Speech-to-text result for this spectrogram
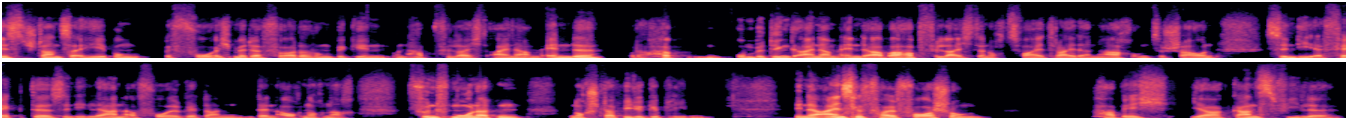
ist-Standserhebung, bevor ich mit der Förderung beginne und habe vielleicht eine am Ende oder habe unbedingt eine am Ende, aber habe vielleicht dann noch zwei, drei danach, um zu schauen, sind die Effekte, sind die Lernerfolge dann denn auch noch nach fünf Monaten noch stabil geblieben. In der Einzelfallforschung habe ich ja ganz viele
